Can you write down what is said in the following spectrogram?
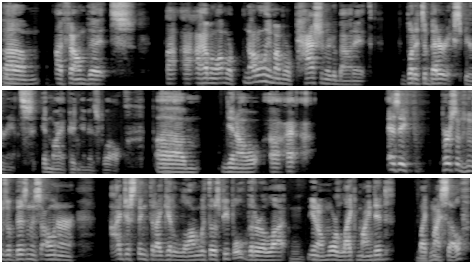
Yeah. Um, I found that I, I, have a lot more, not only am I more passionate about it, but it's a better experience, in my opinion, as well. Um, you know, uh, I, as a f- person who's a business owner, I just think that I get along with those people that are a lot, mm. you know, more like-minded, like mm-hmm. myself.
